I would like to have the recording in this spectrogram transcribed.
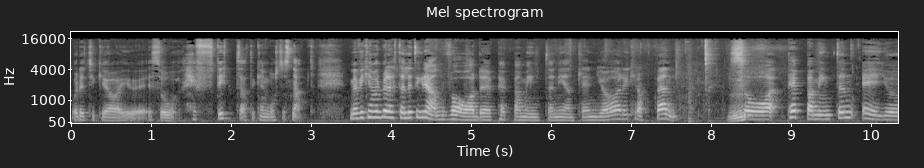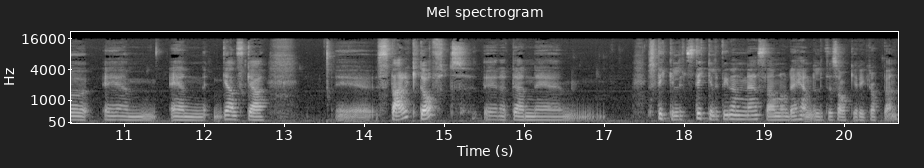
Och det tycker jag är så häftigt att det kan gå så snabbt. Men vi kan väl berätta lite grann vad pepparminten egentligen gör i kroppen. Så pepparminten är ju ehm, en ganska eh, stark doft. Eh, den ehm, sticker, lite, sticker lite grann i näsan och det händer lite saker i kroppen.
